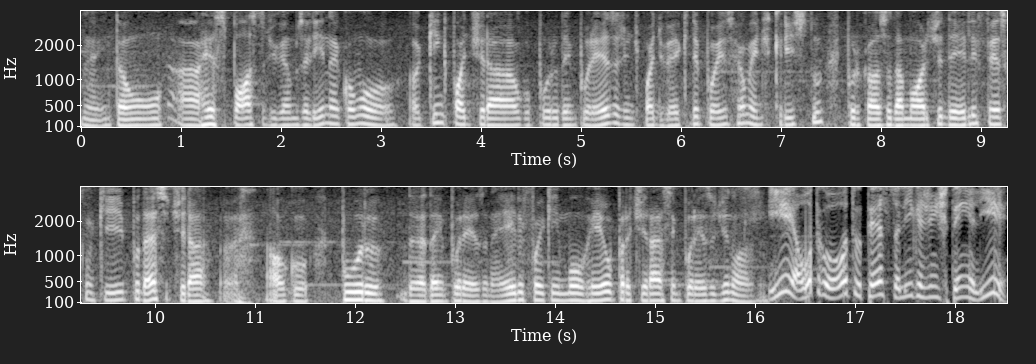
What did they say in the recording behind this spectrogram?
Né? Então, a resposta, digamos ali, né, como quem que pode tirar algo puro da impureza, a gente pode ver que depois, realmente, Cristo, por causa da morte dele, fez com que pudesse tirar uh, algo puro da, da, impureza, né? Ele foi quem morreu para tirar essa impureza de nós. E outro, outro texto ali que a gente tem ali,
